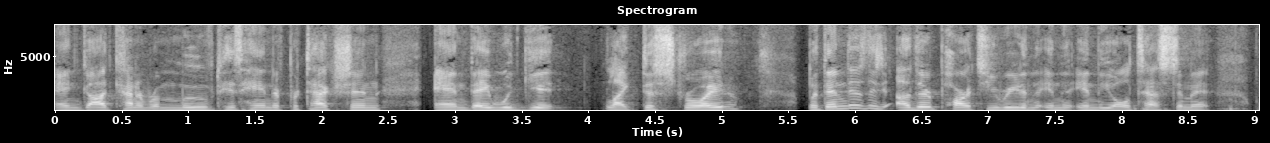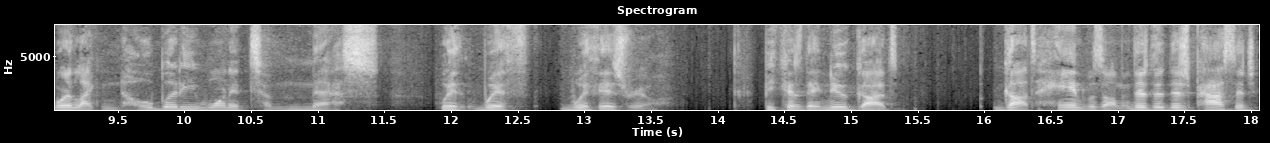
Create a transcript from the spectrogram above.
and God kind of removed his hand of protection and they would get like destroyed. But then there's these other parts you read in the, in the, in the Old Testament where like nobody wanted to mess with, with, with Israel because they knew God's God's hand was on them. There's there's a passage,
